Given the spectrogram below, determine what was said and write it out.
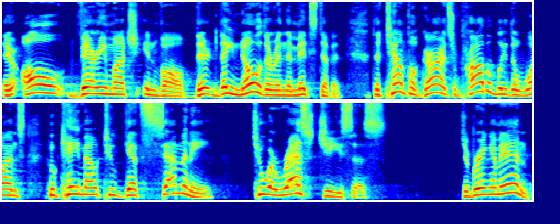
They're all very much involved. They're, they know they're in the midst of it. The temple guards are probably the ones who came out to Gethsemane to arrest Jesus, to bring him in.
